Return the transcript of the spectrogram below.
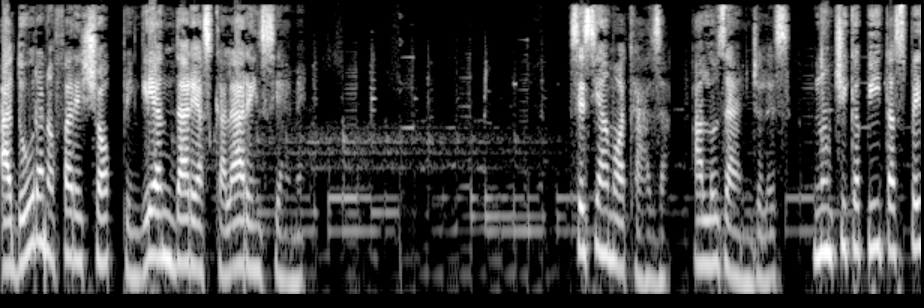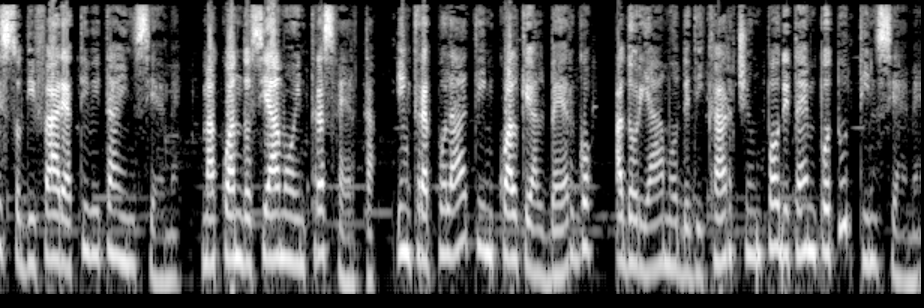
adorano fare shopping e andare a scalare insieme. Se siamo a casa, a Los Angeles, non ci capita spesso di fare attività insieme, ma quando siamo in trasferta, intrappolati in qualche albergo, adoriamo dedicarci un po' di tempo tutti insieme.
